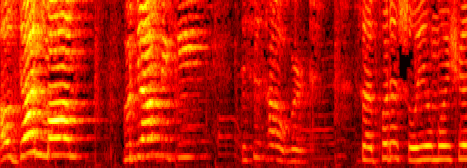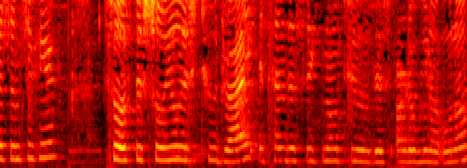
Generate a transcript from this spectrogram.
All done, Mom! Good job, Nikki. This is how it works. So I put a soil moisture sensor here. So if the soil is too dry, it sends a signal to this Arduino Uno.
